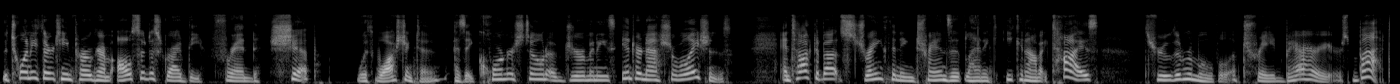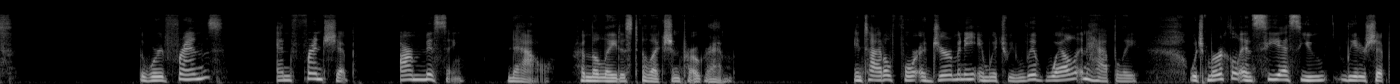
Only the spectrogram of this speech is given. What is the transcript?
The 2013 program also described the friendship with Washington as a cornerstone of Germany's international relations and talked about strengthening transatlantic economic ties through the removal of trade barriers. But the word friends and friendship are missing now from the latest election program. Entitled For a Germany in Which We Live Well and Happily, which Merkel and CSU leadership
